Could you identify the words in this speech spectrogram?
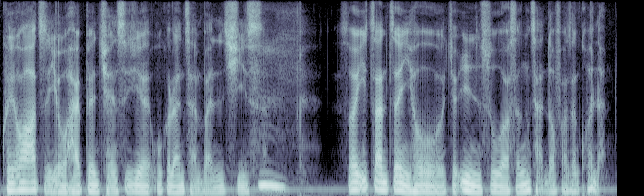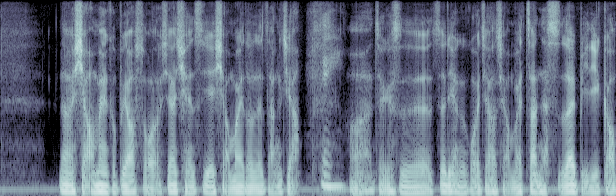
葵花籽油还被全世界乌克兰产百分之七十，所以一战争以后，就运输啊、生产都发生困难。那小麦可不要说了，现在全世界小麦都在涨价。对啊，这个是这两个国家小麦占的实在比例高。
